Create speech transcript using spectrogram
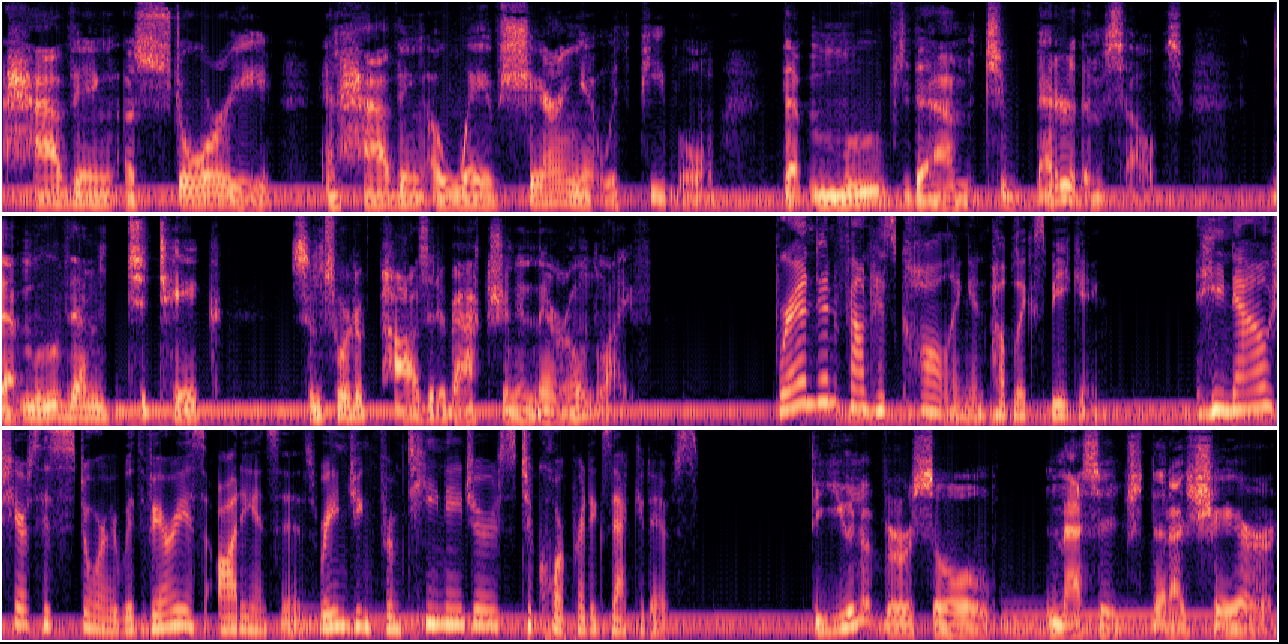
Having a story and having a way of sharing it with people that moved them to better themselves, that moved them to take some sort of positive action in their own life. Brandon found his calling in public speaking. He now shares his story with various audiences, ranging from teenagers to corporate executives. The universal message that I share,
